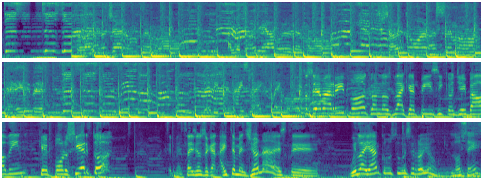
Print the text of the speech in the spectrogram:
Toda la noche rompemos, al otro día volvemos. Tú sabes cómo lo hacemos, Ritmo con los Black Eyed Peas y con J Balvin, que por cierto, me está diciendo Secan, ahí te menciona este... Will I Am, ¿cómo estuvo ese rollo? No sé,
